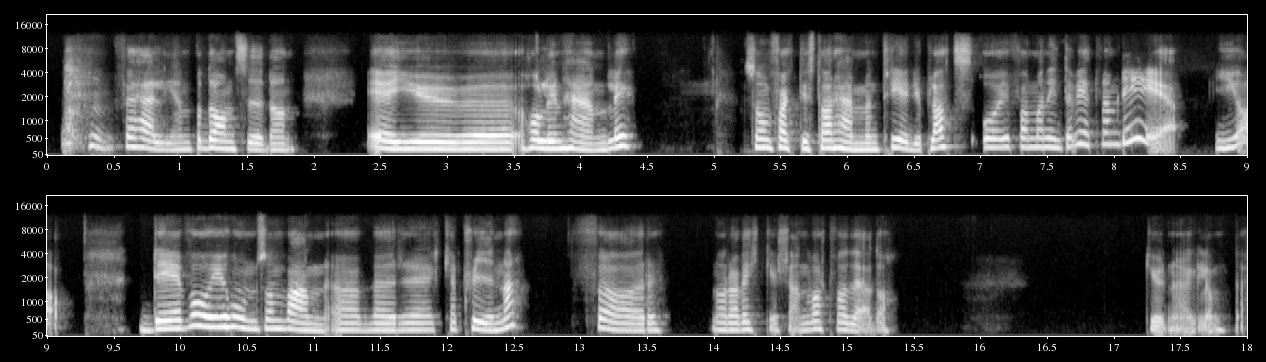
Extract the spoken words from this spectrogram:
för helgen på damsidan är ju eh, Holin Handley som faktiskt tar hem en tredje plats och ifall man inte vet vem det är, ja, det var ju hon som vann över eh, Katrina för några veckor sedan. Vart var det då? Gud, nu har jag glömt det.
